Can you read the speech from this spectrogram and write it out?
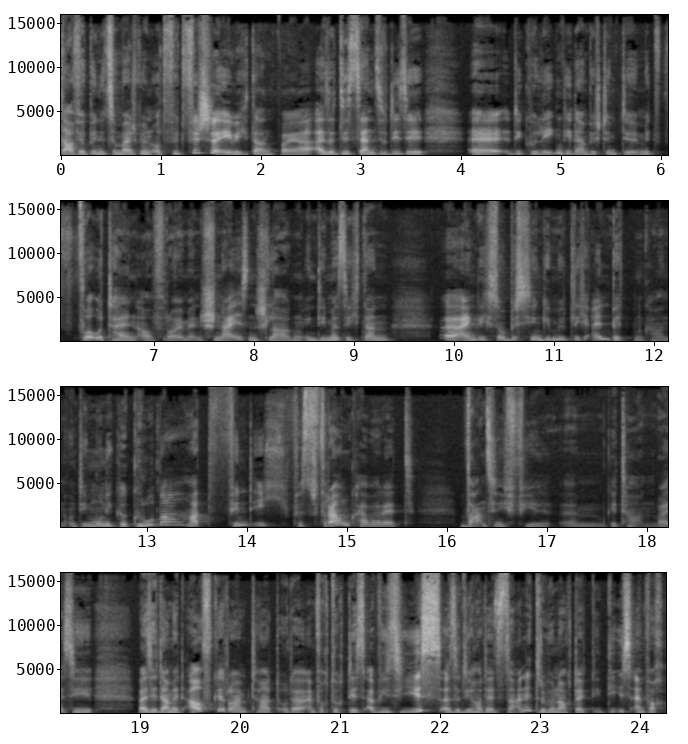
dafür bin ich zum Beispiel in Ottfried Fischer ewig dankbar. Ja? Also das sind so diese, äh, die Kollegen, die dann bestimmte mit Vorurteilen aufräumen, Schneisen schlagen, in die man sich dann äh, eigentlich so ein bisschen gemütlich einbetten kann. Und die Monika Gruber hat, finde ich, fürs Frauenkabarett wahnsinnig viel ähm, getan, weil sie, weil sie damit aufgeräumt hat oder einfach durch das, wie sie ist, also die hat jetzt da auch nicht drüber nachgedacht, die, die ist einfach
